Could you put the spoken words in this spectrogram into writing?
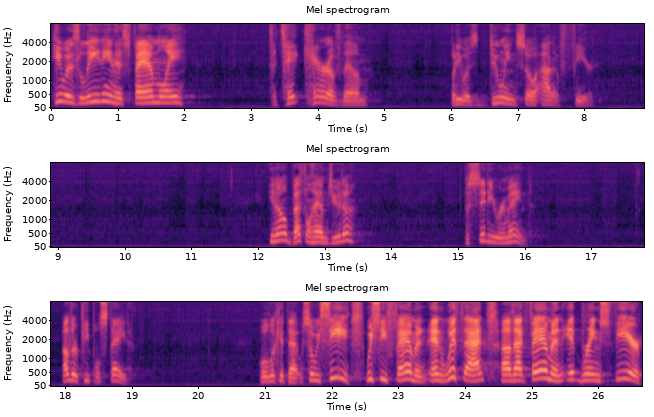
He was leading his family to take care of them, but he was doing so out of fear. You know, Bethlehem, Judah, the city remained. Other people stayed. Well, look at that. So we see we see famine, and with that, uh, that famine it brings fear.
